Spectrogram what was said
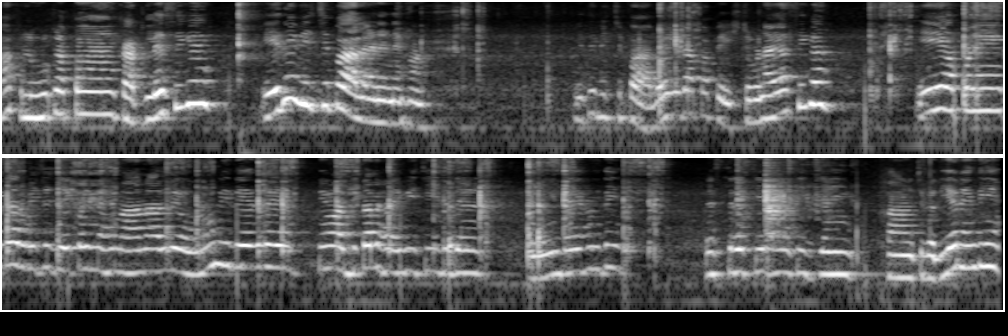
ਆ ਫਲੂਟ ਆਪਾਂ ਕੱਟ ਲਏ ਸੀਗੇ। ਇਹਦੇ ਵਿੱਚ ਪਾ ਲੈਣੇ ਨੇ ਹੁਣ। ਇਹਦੇ ਵਿੱਚ ਪਾ ਲਓ ਜਿਹੜਾ ਆਪਾਂ ਪੇਸਟ ਬਣਾਇਆ ਸੀਗਾ। ਇਹ ਆਪਣੇ ਘਰ ਵਿੱਚ ਜੇ ਕੋਈ ਮਹਿਮਾਨ ਆ ਜਾਵੇ ਉਹਨੂੰ ਵੀ ਦੇ ਦੇਵੇ। ਕਿਉਂ ਅੱਜ ਕੱਲ ਹੈਵੀ ਚੀਜ਼ ਦੇਣ ਨਹੀਂ ਦੇ ਹੁੰਦੀ। ਇਸ ਤਰੀਕੇ ਦੀਆਂ ਚੀਜ਼ਾਂ ਹੀ ਖਾਣ 'ਚ ਵਧੀਆ ਰਹਿੰਦੀਆਂ।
